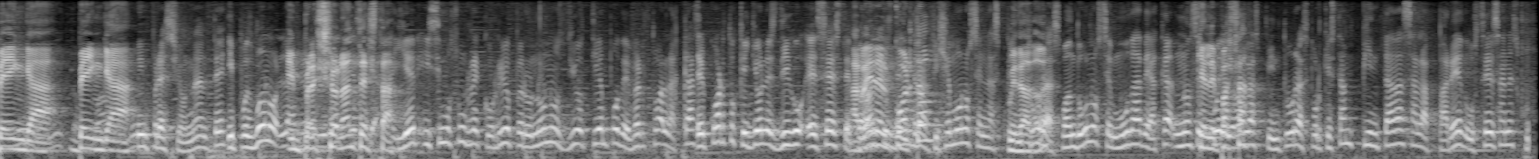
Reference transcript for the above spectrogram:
venga, venga. impresionante. Y pues bueno, la impresionante está. Ayer hicimos un recorrido, pero no nos dio tiempo de ver toda la casa. El cuarto que yo les digo es este. A ver, el cuarto. fijémonos en las pinturas. Cuando uno se muda de acá, no se puede le pasa? las pinturas porque están pintadas a la pared. Ustedes han escuchado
